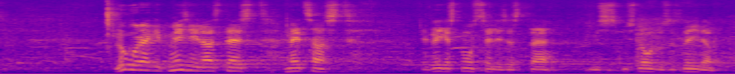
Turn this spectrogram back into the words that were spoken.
lugu räägib mesilastest, metsast ja kõigest muust sellisest, äh, mis, mis looduses leidab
